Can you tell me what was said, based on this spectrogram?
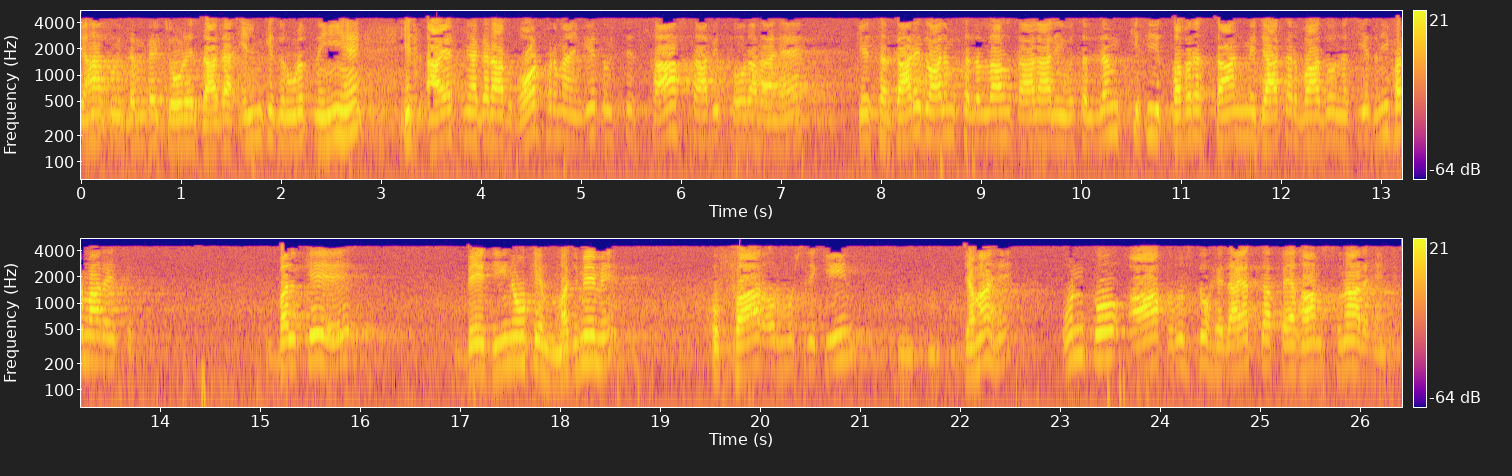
یہاں کوئی لمبے چوڑے زیادہ علم کی ضرورت نہیں ہے۔ اس آیت میں اگر آپ غور فرمائیں گے تو اس سے صاف ثابت ہو رہا ہے کہ سرکار دو عالم صلی اللہ تعالی علیہ وسلم کسی قبرستان میں جا کر واض و نصیحت نہیں فرما رہے تھے، بلکہ بے دینوں کے مجمے میں کفار اور مشرقین جمع ہیں، ان کو آپ رشد و ہدایت کا پیغام سنا رہے ہیں۔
